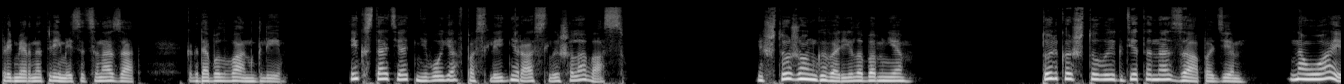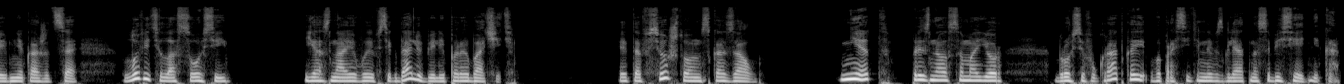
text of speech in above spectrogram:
примерно три месяца назад, когда был в Англии. И, кстати, от него я в последний раз слышал о вас. И что же он говорил обо мне? Только что вы где-то на западе, на Уае, мне кажется, ловите лососей. Я знаю, вы всегда любили порыбачить. Это все, что он сказал? Нет, признался майор, бросив украдкой вопросительный взгляд на собеседника.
